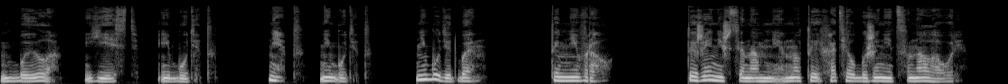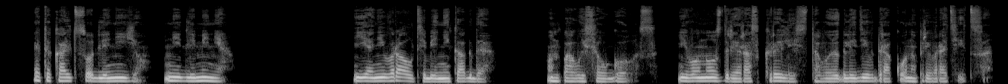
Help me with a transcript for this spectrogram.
Было, есть и будет. Нет, не будет. Не будет, Бен. Ты мне врал. Ты женишься на мне, но ты хотел бы жениться на Лауре. Это кольцо для нее, не для меня. Я не врал тебе никогда. Он повысил голос. Его ноздри раскрылись, того и гляди в дракона превратиться.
